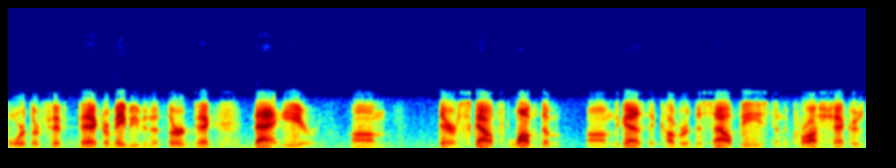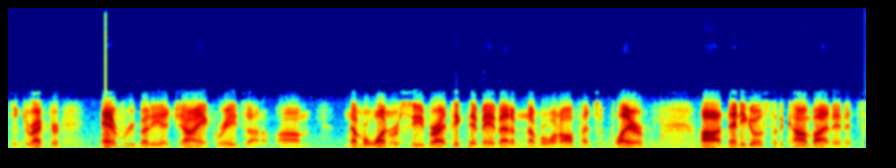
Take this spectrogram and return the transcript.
fourth or fifth pick, or maybe even the third pick that year. Um, their scouts loved him. Um, the guys that covered the southeast and the cross checkers, the director, everybody had giant grades on him. Um, number one receiver. I think they may have had him number one offensive player. Uh, then he goes to the combine, and it's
